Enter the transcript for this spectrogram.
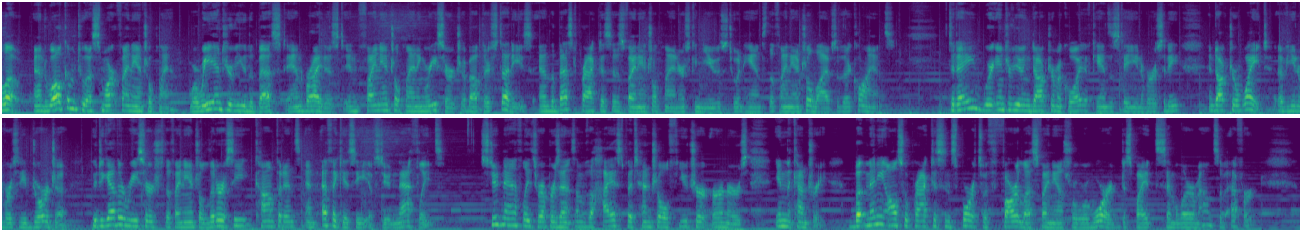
Hello, and welcome to A Smart Financial Plan, where we interview the best and brightest in financial planning research about their studies and the best practices financial planners can use to enhance the financial lives of their clients. Today, we're interviewing Dr. McCoy of Kansas State University and Dr. White of University of Georgia, who together researched the financial literacy, confidence, and efficacy of student athletes. Student athletes represent some of the highest potential future earners in the country, but many also practice in sports with far less financial reward despite similar amounts of effort.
